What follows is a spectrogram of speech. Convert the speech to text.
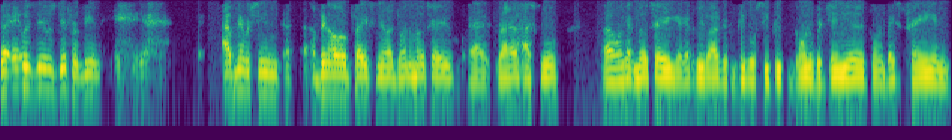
but it was it was different being. I've never seen. I've been all over the place. You know, I joined the military uh, right out of high school. Uh, when I got military, I got to meet a lot of different people. See people going to Virginia, going to basic training in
